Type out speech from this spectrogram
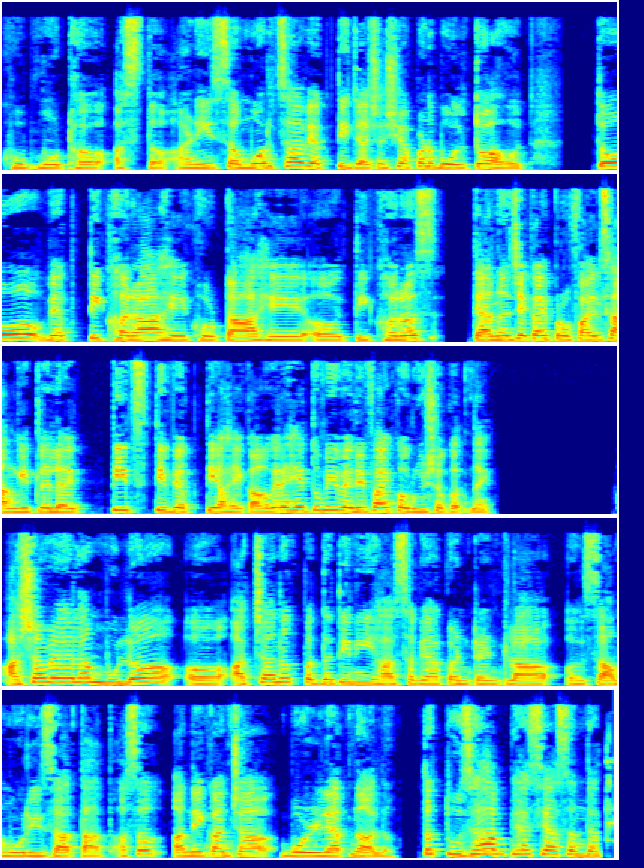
खूप मोठं असतं. आणि समोरचा व्यक्ती ज्याच्याशी आपण बोलतो आहोत तो व्यक्ती खरा आहे खोटा आहे ती खरंच त्यानं जे काही प्रोफाईल सांगितलेलं आहे तीच ती व्यक्ती आहे का वगैरे हे तुम्ही व्हेरीफाय करू शकत नाही. अशा वेळेला मुलं अचानक पद्धतीने ह्या सगळ्या कंटेंटला सामोरी जातात असं अनेकांच्या बोलण्यात आलं. तर तुझा अभ्यास या संदर्भात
